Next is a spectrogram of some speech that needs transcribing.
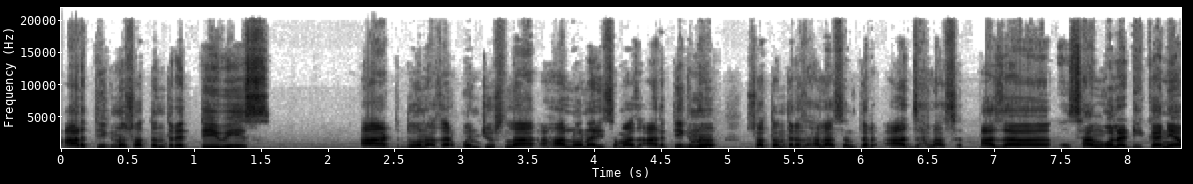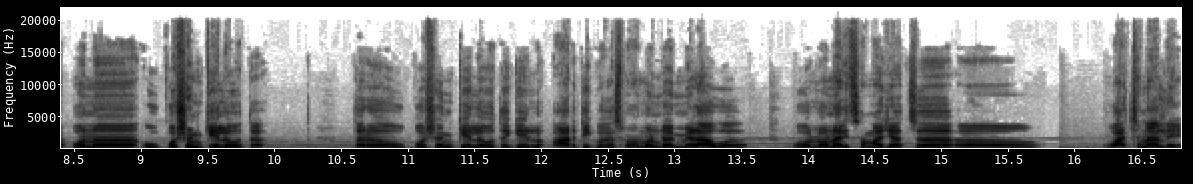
आर्थिक न स्वातंत्र्य. तेवीस आठ दोन हजार पंचवीस ला हा लोणारी समाज आर्थिकनं स्वतंत्र झाला असेल तर आज झाला असेल. आज सांगोला ठिकाणी आपण उपोषण केलं होतं. तर उपोषण केलं होतं की आर्थिक विकास महामंडळ मिळावं लोणारी समाजाचं वाचनालय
